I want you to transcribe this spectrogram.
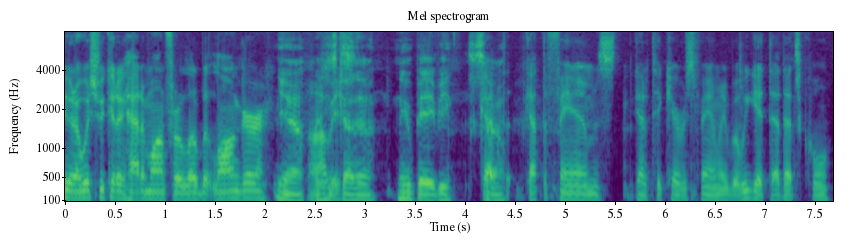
Dude, I wish we could have had him on for a little bit longer. Yeah, but he's Obvious. got a new baby. He's So got the, got the fams, got to take care of his family, but we get that. That's cool.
